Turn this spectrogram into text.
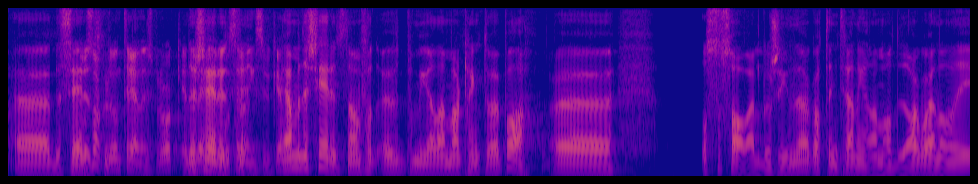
Uh, det ser Nå snakker du om trenerspråk. En det veldig ser god treningsuke. Ja, men det ser ut som de har fått øvd på mye av det de har tenkt å øve på. da. Eh, og så sa vel Dorsin at den treninga de hadde i dag, var en av de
